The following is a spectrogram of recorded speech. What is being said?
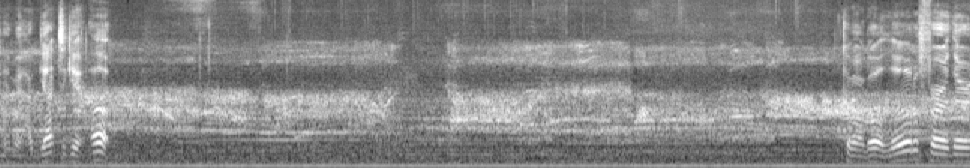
Damn it, I got to get up. Come on, go a little further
